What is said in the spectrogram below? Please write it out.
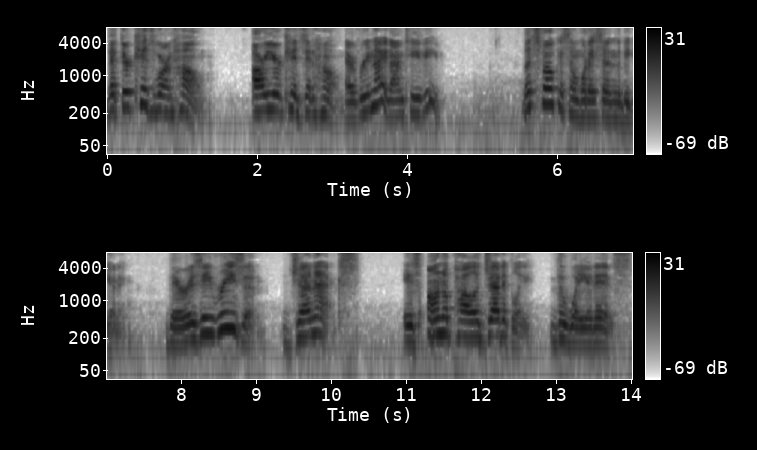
that their kids weren't home. Are your kids at home? Every night on TV. Let's focus on what I said in the beginning. There is a reason Gen X is unapologetically the way it is.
